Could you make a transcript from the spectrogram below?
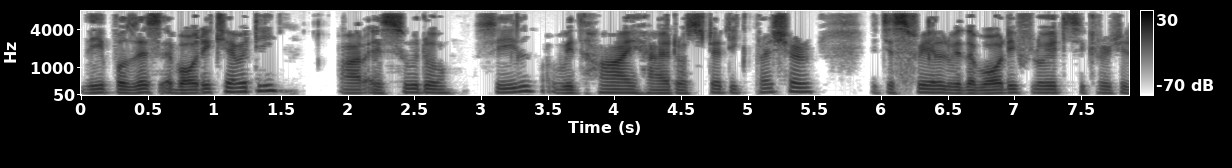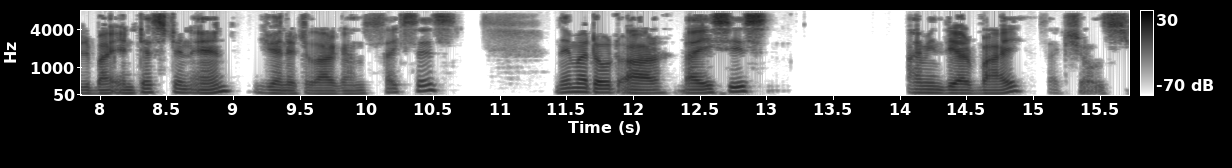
They possess a body cavity or a pseudocoel with high hydrostatic pressure which is filled with the body fluid secreted by intestine and genital organs. Sexes. Nematode are dioecious. I mean they are bisexuals.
